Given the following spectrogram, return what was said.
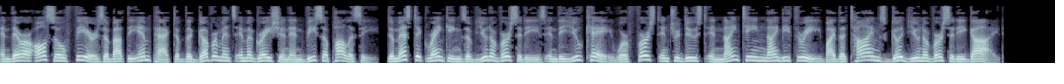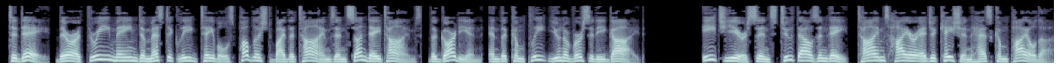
and there are also fears about the impact of the government's immigration and visa policy. Domestic rankings of universities in the UK were first introduced in 1993 by the Times Good University Guide. Today, there are three main domestic league tables published by The Times and Sunday Times, The Guardian, and The Complete University Guide. Each year since 2008, Times Higher Education has compiled a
